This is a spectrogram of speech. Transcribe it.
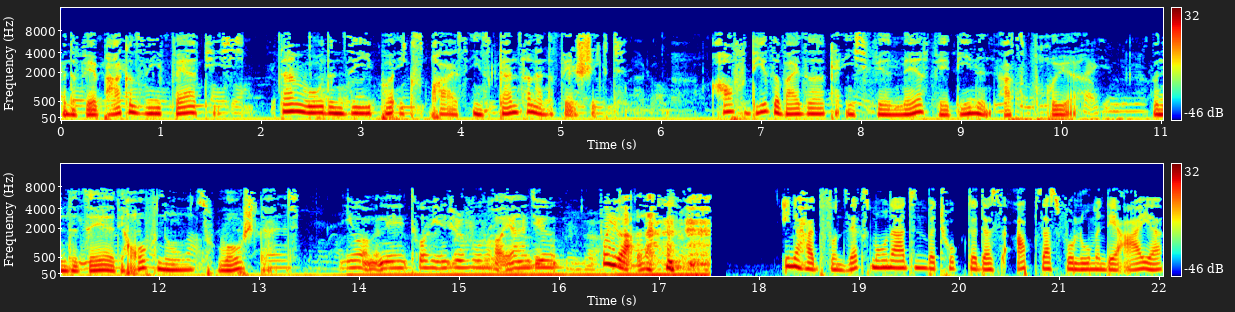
und verpacke sie fertig. Dann wurden sie per Express ins ganze Land verschickt. Auf diese Weise kann ich viel mehr verdienen als früher und sehe die Hoffnung zu Wohlstand. Innerhalb von sechs Monaten betrugte das Absatzvolumen der Eier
